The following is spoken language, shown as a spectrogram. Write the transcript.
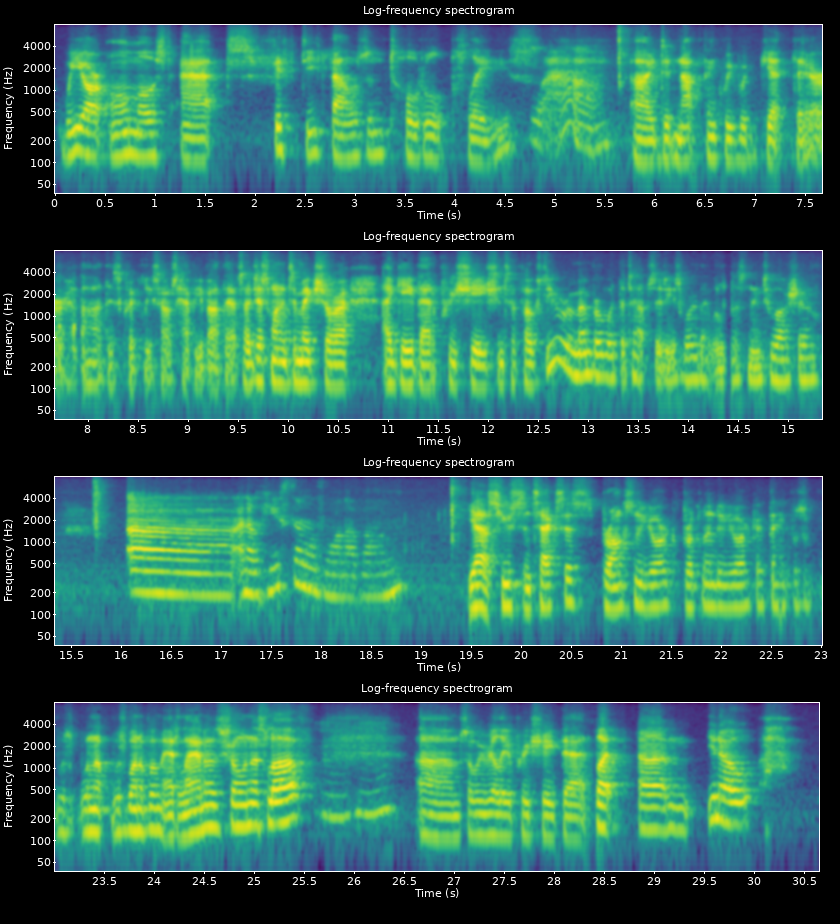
we are almost at 50,000 total plays. Wow. I did not think we would get there uh, this quickly, so I was happy about that. So I just wanted to make sure I gave that appreciation to folks. Do you remember what the top cities were that were listening to our show? Uh, I know Houston was one of them. Yes, Houston, Texas, Bronx, New York, Brooklyn, New York. I think was was one of, was one of them. Atlanta's showing us love. Mm-hmm. Um, so we really appreciate that. But um, you know,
